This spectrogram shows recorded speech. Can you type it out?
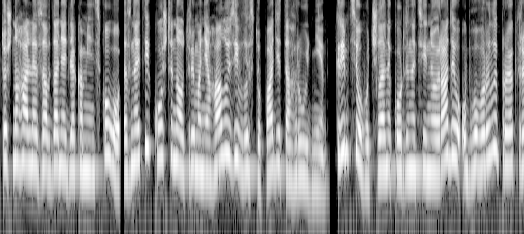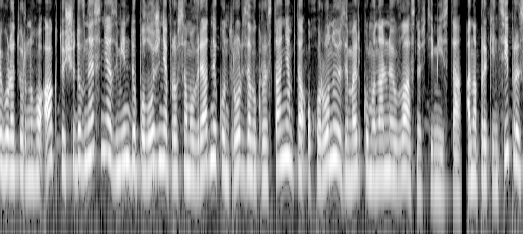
Тож нагальне завдання для Кам'янського знайти кошти на отримання галузі в листопаді та грудні. Крім цього, члени координаційної ради обговорили проєкт регуляторного акту щодо внесення змін до положення про самоврядний контроль за використанням та охороною земель комунальної власності міста. А наприкінці присутні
